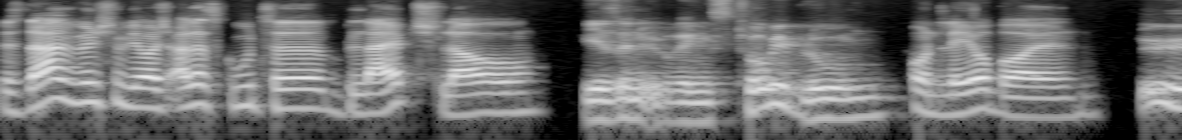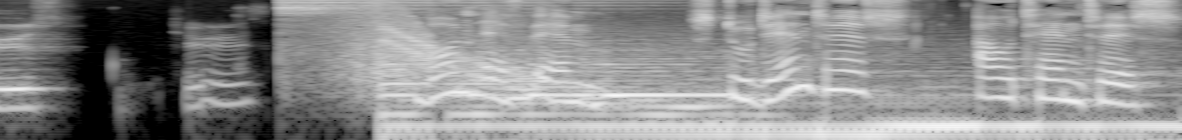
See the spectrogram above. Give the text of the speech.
Bis dahin wünschen wir euch alles Gute, bleibt schlau. Wir sind übrigens Tobi Blum und Leo Beulen. Tschüss. Tschüss. Bonn FM. Studentisch, authentisch.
